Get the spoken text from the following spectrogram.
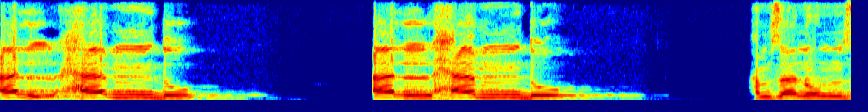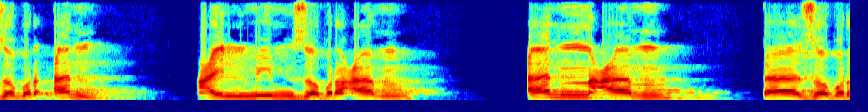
الحمد আলহামদু। হামজা নুন জবর আন, আইন মিম জবর আম, আনআম, তা জবর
